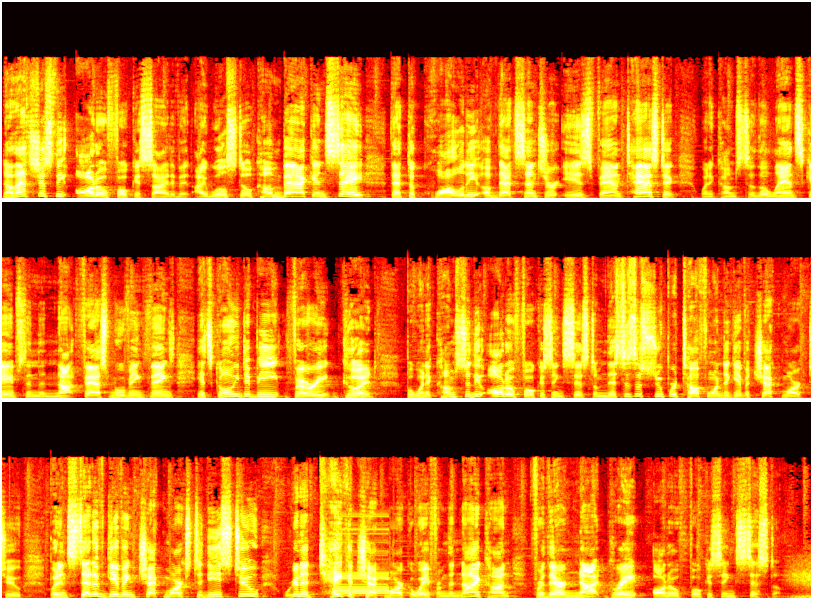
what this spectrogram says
Now that's just the autofocus side of it. I will still come back and say that the quality of that sensor is fantastic. When it comes to the landscapes and the not fast moving things, it's going to be very good. But when it comes to the autofocusing system, this is a super tough one to give a check mark to. But instead of giving check marks to these two, we're going to take a check mark away from the Nikon for their not great autofocusing system system.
